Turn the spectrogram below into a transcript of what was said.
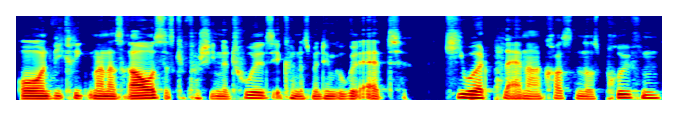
Und wie kriegt man das raus? Es gibt verschiedene Tools. Ihr könnt es mit dem Google Ad Keyword Planner kostenlos prüfen,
